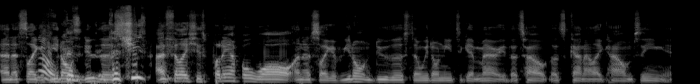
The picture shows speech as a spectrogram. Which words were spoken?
and it's like No, if you don't do this, I feel like she's putting up a wall, and it's like if you don't do this, then we don't need to get married. That's how. That's kind of like how I'm seeing it.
